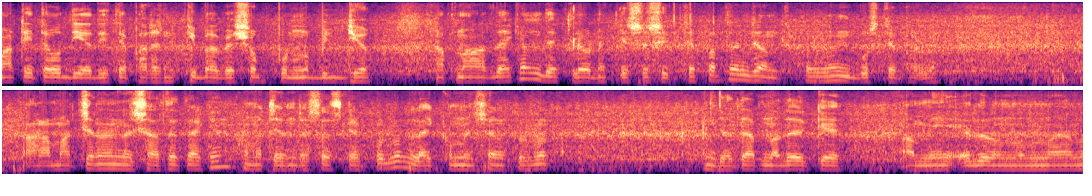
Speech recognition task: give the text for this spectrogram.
মাটিতেও দিয়ে দিতে পারেন কীভাবে সম্পূর্ণ ভিডিও আপনারা দেখেন, দেখলে অনেক কিছু শিখতে পারবেন, জানতে পারবেন, বুঝতে পারবেন। আর আমার চ্যানেলের সাথে থাকেন, আমার চ্যানেলটা সাবস্ক্রাইব করবেন, লাইক, কমেন্ট, শেয়ার করবেন। যাতে আপনাদেরকে আমি এ ধরনের উন্নয়ন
